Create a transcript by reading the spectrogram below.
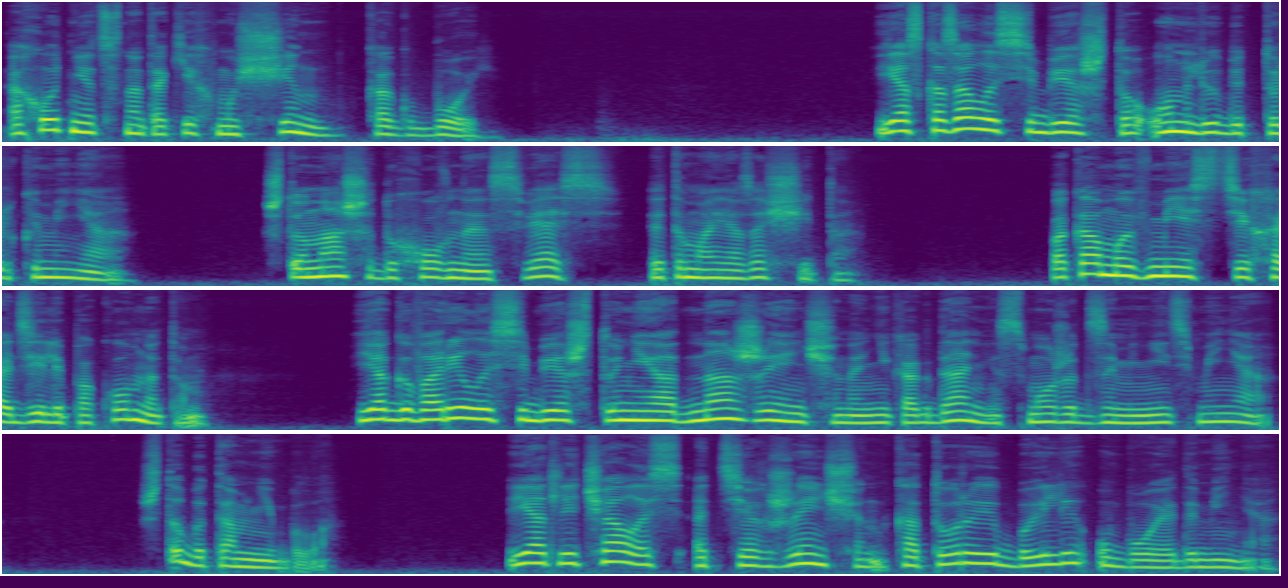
Охотниц на таких мужчин, как Бой. Я сказала себе, что он любит только меня, что наша духовная связь — это моя защита. Пока мы вместе ходили по комнатам, я говорила себе, что ни одна женщина никогда не сможет заменить меня, что бы там ни было. Я отличалась от тех женщин, которые были у боя до меня.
